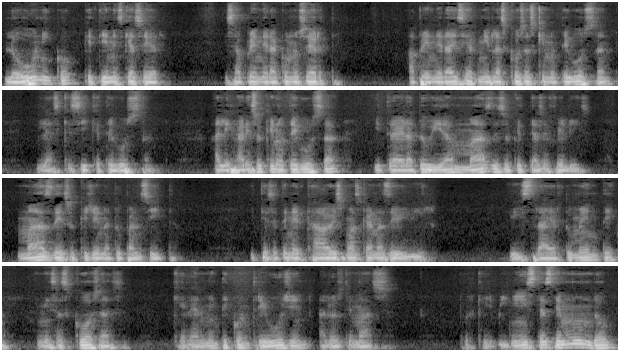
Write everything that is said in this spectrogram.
Lo único que tienes que hacer es aprender a conocerte, aprender a discernir las cosas que no te gustan y las que sí que te gustan, alejar eso que no te gusta y traer a tu vida más de eso que te hace feliz, más de eso que llena tu pancita y te hace tener cada vez más ganas de vivir y distraer tu mente en esas cosas que realmente contribuyen a los demás, porque viniste a este mundo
